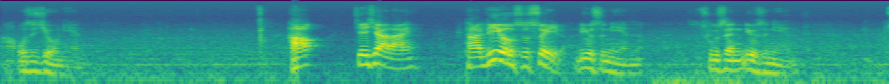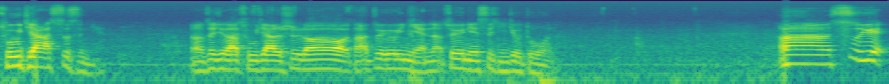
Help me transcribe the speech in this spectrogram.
啊，五十九年，好，接下来他六十岁了，六十年了，出生六十年，出家四十年。啊，这就是他出家的事喽。他最后一年了，最后一年事情就多了。啊，四月，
